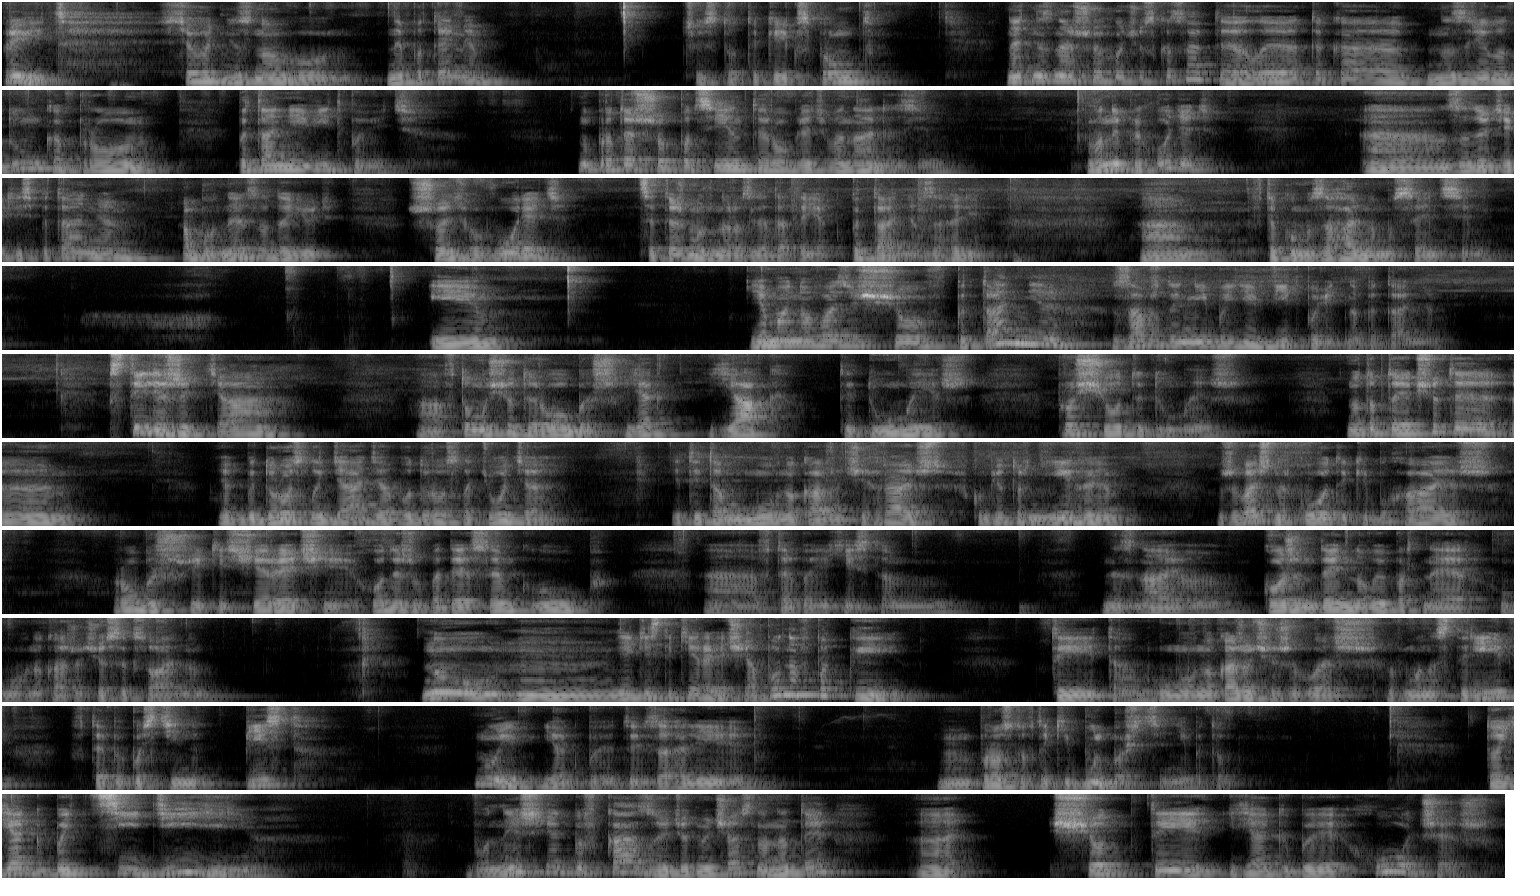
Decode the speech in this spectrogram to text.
Привіт! Сьогодні знову не по темі. Чисто такий експромт. Навіть не знаю, що я хочу сказати, але така назріла думка про питання і відповідь. Ну, про те, що пацієнти роблять в аналізі. Вони приходять, е, задають якісь питання або не задають, щось говорять. Це теж можна розглядати як питання взагалі в такому загальному сенсі. І я маю на увазі, що в питанні завжди ніби є відповідь на питання. В стилі життя, в тому, що ти робиш, як, як ти думаєш, про що ти думаєш. Ну, тобто, якщо ти е, якби дорослий дядя або доросла тьотя, і ти там, умовно кажучи, граєш в комп'ютерні ігри, вживаєш наркотики, бухаєш, робиш якісь ще речі, ходиш в БДСМ-клуб, е, в тебе якийсь там, не знаю, кожен день новий партнер, умовно кажучи, сексуально. Ну, якісь такі речі. Або навпаки, ти там, умовно кажучи, живеш в монастирі, в тебе постійний піст. Ну і якби ти взагалі просто в такій бульбашці, нібито. То якби ці дії, вони ж якби вказують одночасно на те, е, що ти якби хочеш,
